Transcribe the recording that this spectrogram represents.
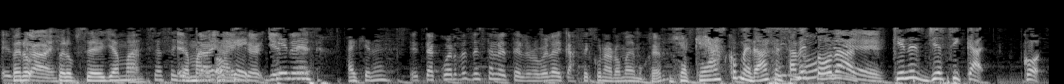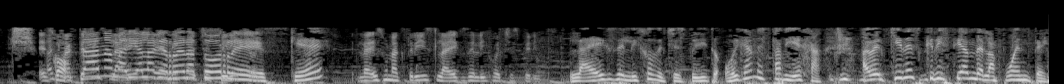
es pero, Guy. pero se llama, se hace Es llamar Guy Ecker. Es ¿quién de- es? ¿A quién es? ¿Te acuerdas de esta telenovela de Café con aroma de mujer? Hija, qué asco me da, se Ay, sabe no, todas. ¿Quién es Jessica Koch? Es Ana María la Guerrera. Torres. ¿Qué? La, es una actriz, la ex del hijo de Chespirito. La ex del hijo de Chespirito. Oigan, esta vieja. A ver, ¿quién es Cristian de la Fuente?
